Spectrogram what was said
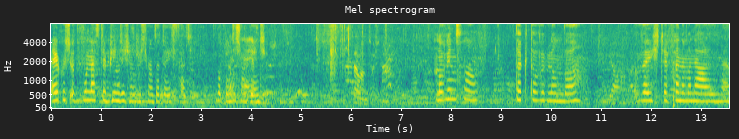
a jakoś o 12.50 żeśmy zaczęli stać. Bo 55. Stałam coś. No więc no, tak to wygląda. Wejście fenomenalne.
